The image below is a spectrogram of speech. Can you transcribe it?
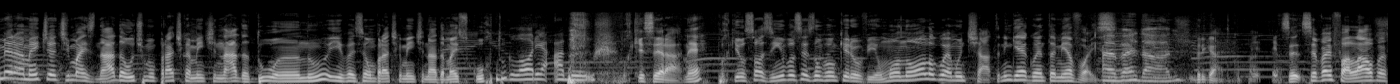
Primeiramente, antes de mais nada, último praticamente nada do ano e vai ser um praticamente nada mais curto. Glória a Deus. Por que será, né? Porque eu sozinho vocês não vão querer ouvir. Um monólogo é muito chato, ninguém aguenta a minha voz. É verdade. Obrigado, compadre. Você vai falar ou vai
